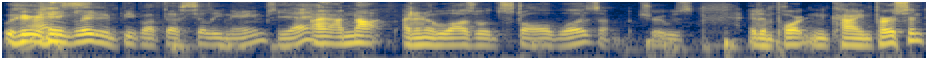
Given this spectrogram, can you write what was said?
We're in Nice. England and people have to have silly names. Yeah. I, I'm not. I don't know who Oswald Stoll was. I'm sure he was an important, kind person.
